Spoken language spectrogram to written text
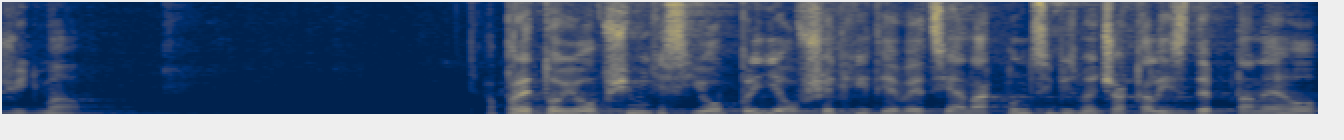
žiť mám. A preto Job, všimnite si, Job príde o všetky tie veci a na konci by sme čakali zdeptaného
